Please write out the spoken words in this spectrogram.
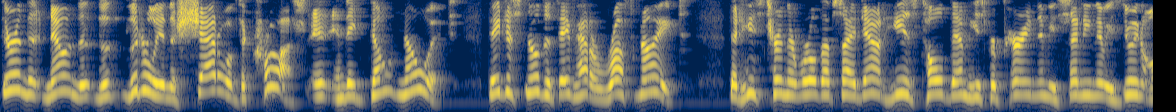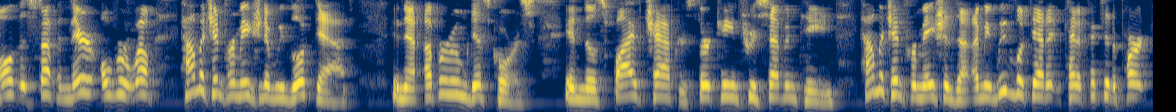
They're in the, now in the, the literally in the shadow of the cross, and, and they don't know it. They just know that they've had a rough night, that He's turned their world upside down. He has told them, He's preparing them, He's sending them, He's doing all this stuff, and they're overwhelmed. How much information have we looked at in that upper room discourse in those five chapters, 13 through 17? How much information is that? I mean, we've looked at it and kind of picked it apart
